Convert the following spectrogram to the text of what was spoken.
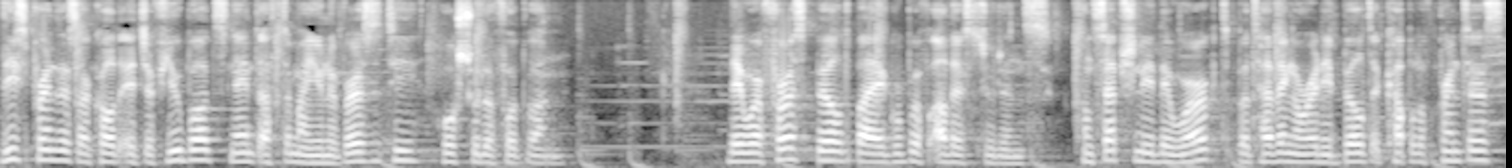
These printers are called HFU bots, named after my university, Hochschule Furtwangen. They were first built by a group of other students. Conceptually they worked, but having already built a couple of printers,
